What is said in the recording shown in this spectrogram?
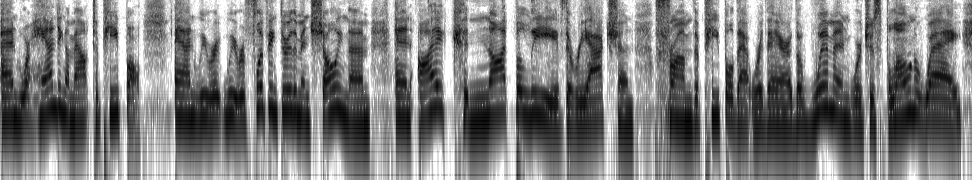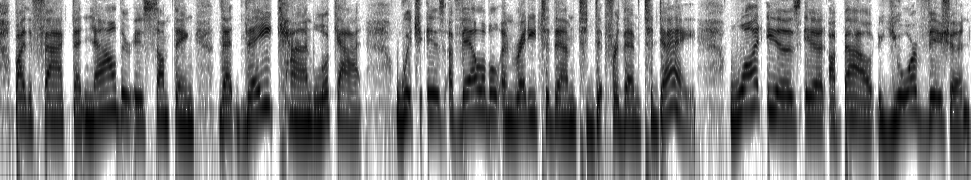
and we're handing them out to people. And we were we were flipping through them and showing them, and I could not believe the reaction from the people that were there there. The women were just blown away by the fact that now there is something that they can look at, which is available and ready to them to, for them today. What is it about your vision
